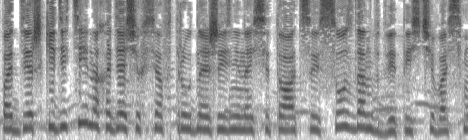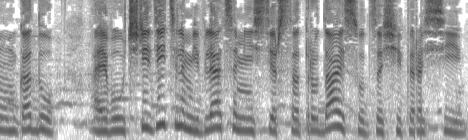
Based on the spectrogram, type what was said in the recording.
поддержки детей, находящихся в трудной жизненной ситуации, создан в 2008 году, а его учредителем является Министерство труда и соцзащиты России.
